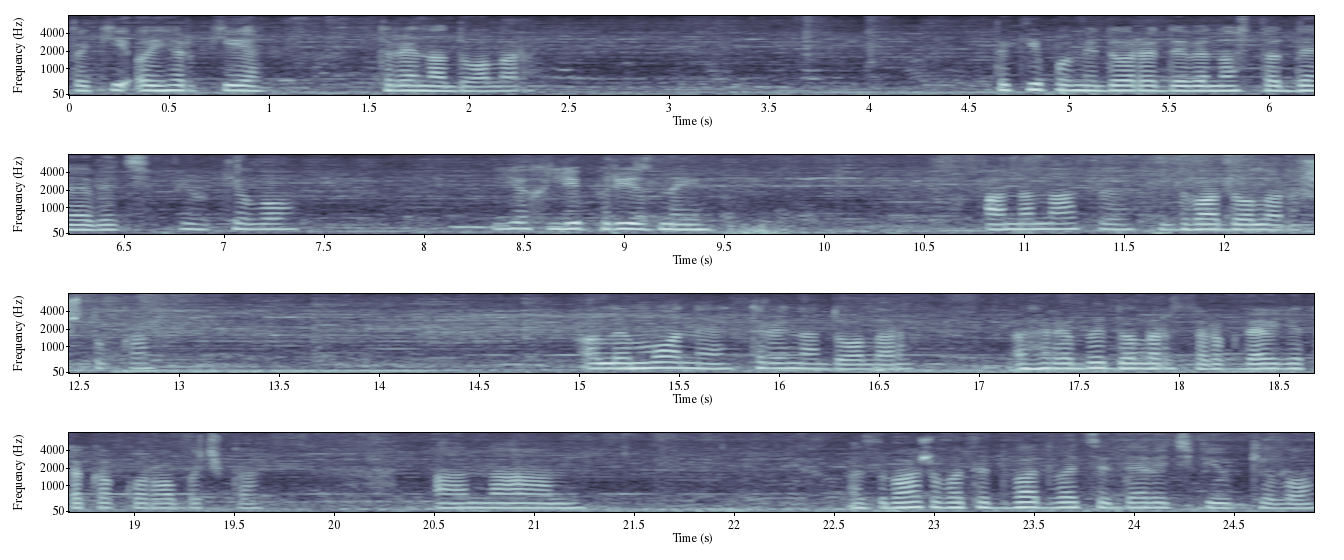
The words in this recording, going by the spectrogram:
Такі огірки 3 на долар. Такі помідори 99 пів кіло. Є хліб різний. Ананаси 2 долари штука. Лимони 3 на долар. Гриби долар 49 є така коробочка. А на зважувати 2,29 пів кіло.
